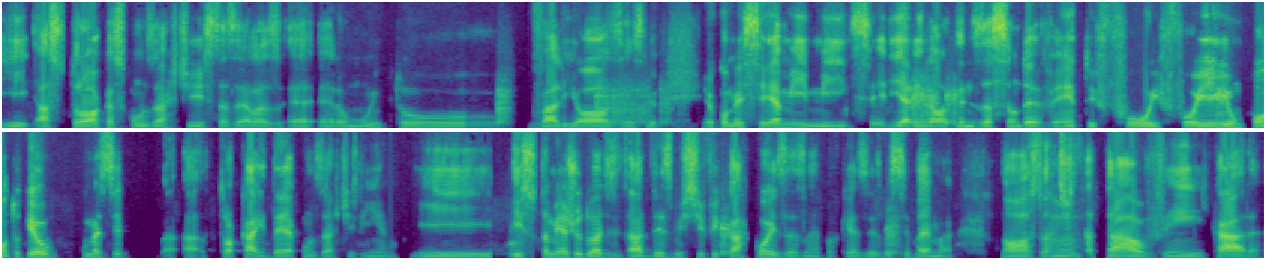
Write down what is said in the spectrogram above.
E as trocas com os artistas elas é, eram muito valiosas. Eu, eu comecei a me, me, inserir ali na organização do evento e foi, foi e um ponto que eu comecei a trocar ideia com os artistas e isso também ajudou a, a, desmistificar coisas, né? Porque às vezes você vai, mas, nossa, o uhum. artista hum. tal vem, cara,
